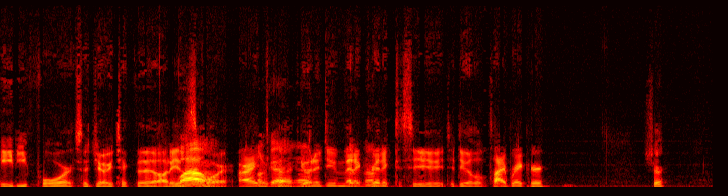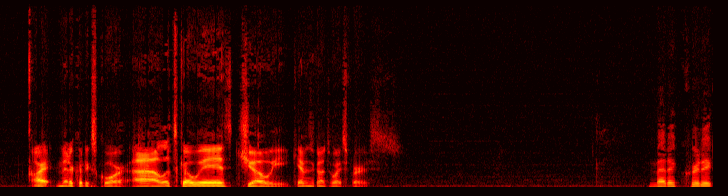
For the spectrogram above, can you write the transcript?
84. So Joey took the audience Wow. score. All right. Okay, You yeah. want to do Metacritic to see to do a little tiebreaker? Sure. All right. Metacritic score. Uh, let's go with Joey. Kevin's going twice first. Metacritic,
